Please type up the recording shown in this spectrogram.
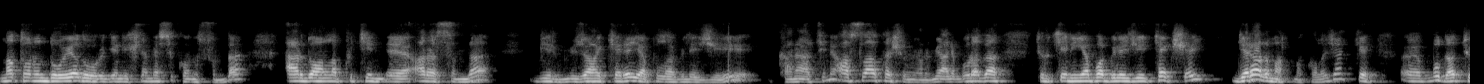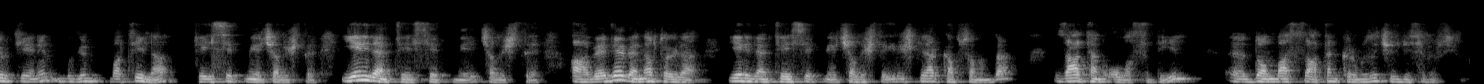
NATO'nun doğuya doğru genişlemesi konusunda Erdoğan'la Putin e, arasında bir müzakere yapılabileceği kanaatini asla taşımıyorum. Yani burada Türkiye'nin yapabileceği tek şey geri adım atmak olacak ki e, bu da Türkiye'nin bugün Batı'yla tesis etmeye çalıştığı, yeniden tesis etmeye çalıştığı, ABD ve NATO'yla yeniden tesis etmeye çalıştığı ilişkiler kapsamında zaten olası değil. E, Donbas zaten kırmızı çizgisi Rusya'nın.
